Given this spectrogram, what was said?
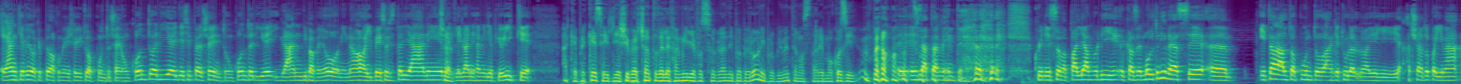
È anche vero che però, come dicevi tu, appunto, c'è un conto a dire il 10%, un conto a dire i grandi paperoni, no? i Bezos italiani, certo. le, le grandi famiglie più ricche. Anche perché se il 10% delle famiglie fossero grandi paperoni, probabilmente non staremmo così. Però, eh, esattamente. Quindi, insomma, parliamo di cose molto diverse. Eh, e tra l'altro, appunto, anche tu lo hai accennato prima,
